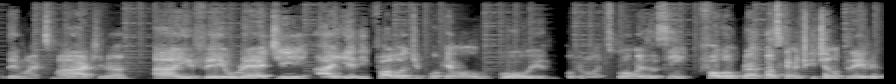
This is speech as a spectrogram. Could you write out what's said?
o Demo X Máquina, aí veio o Red, aí ele falou de Pokémon Go e Pokémon Let's Go, mas assim, falou pra, basicamente o que tinha no trailer,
